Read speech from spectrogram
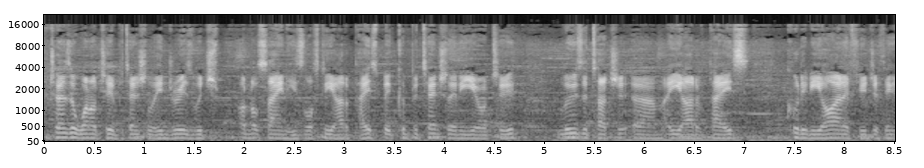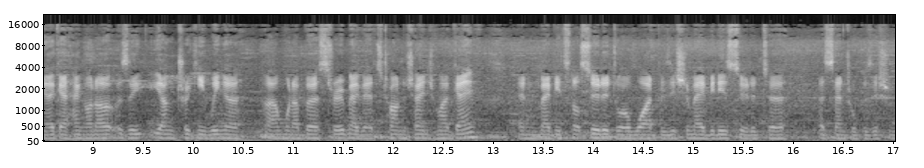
In terms of one or two potential injuries, which I'm not saying he's lost a yard of pace, but could potentially in a year or two. lose a touch, um, a yard of pace. Could he be if you just think, okay, hang on, oh, it was a young, tricky winger um, when I burst through. Maybe it's trying to change my game, and maybe it's not suited to a wide position. Maybe it is suited to a central position.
